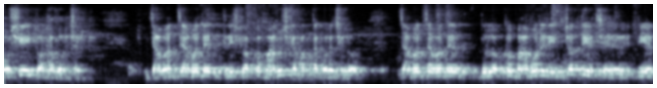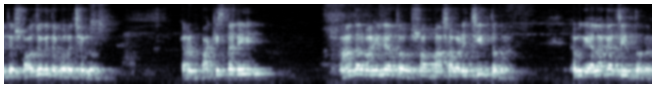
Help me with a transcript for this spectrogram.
বসিয়েই কথা বলছেন। জামাত যে আমাদের ত্রিশ লক্ষ মানুষকে হত্যা করেছিল জামাত যে আমাদের দু লক্ষ মামনের ইজ্জত দিয়েছে দিয়েতে সহযোগিতা করেছিল, কারণ পাকিস্তানি হানাদার বাহিনীরা তো সব বাসা বাড়ি চিনত না। এবং এলাকা চিনত না।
